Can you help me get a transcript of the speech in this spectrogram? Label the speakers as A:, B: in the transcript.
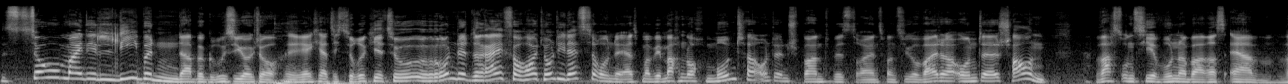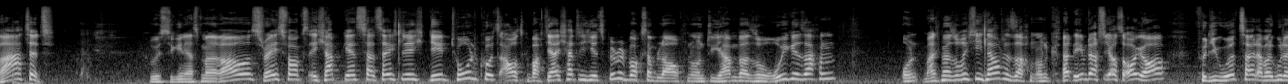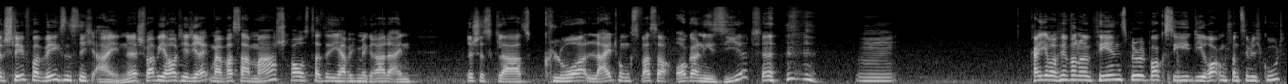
A: So, meine Lieben, da begrüße ich euch doch recht herzlich zurück hier zu Runde 3 für heute und die letzte Runde erstmal. Wir machen noch munter und entspannt bis 23 Uhr weiter und äh, schauen, was uns hier Wunderbares erwartet. Grüße gehen erstmal raus. Racefox, ich habe jetzt tatsächlich den Ton kurz ausgebracht. Ja, ich hatte hier Spiritbox am Laufen und die haben da so ruhige Sachen und manchmal so richtig laute Sachen. Und gerade eben dachte ich auch so, oh ja, für die Uhrzeit, aber gut, dann schläft man wenigstens nicht ein. Ne? Schwabi haut hier direkt mal Wassermarsch raus. Tatsächlich habe ich mir gerade ein frisches Glas Chlor-Leitungswasser organisiert. hm. Kann ich aber auf jeden Fall nur empfehlen. Spiritbox, die, die rocken schon ziemlich gut.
